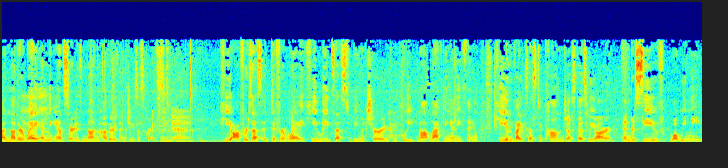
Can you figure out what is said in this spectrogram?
another way, and the answer is none other than Jesus Christ. Amen. He offers us a different way. He leads us to be mature and complete, not lacking anything. He invites us to come just as we are and receive what we need.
